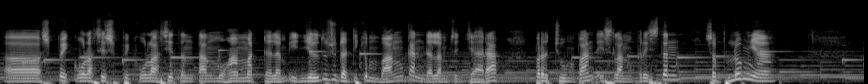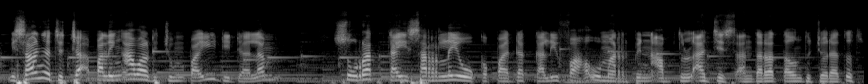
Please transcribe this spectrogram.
Eh, spekulasi-spekulasi tentang Muhammad dalam Injil itu sudah dikembangkan dalam sejarah perjumpaan Islam Kristen sebelumnya. Misalnya jejak paling awal dijumpai di dalam surat Kaisar Leo kepada Khalifah Umar bin Abdul Aziz antara tahun 717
